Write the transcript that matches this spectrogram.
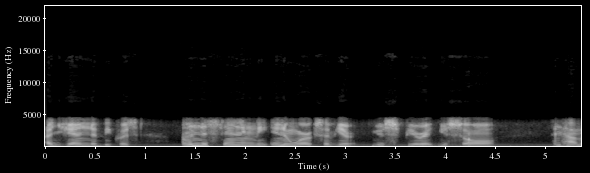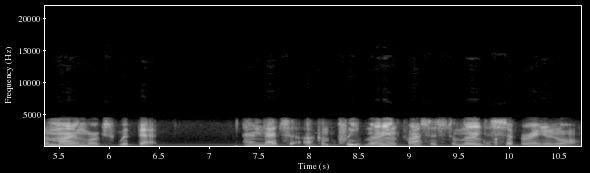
agenda because understanding the inner works of your, your spirit, your soul, and how the mind works with that. And that's a complete learning process to learn to separate it all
